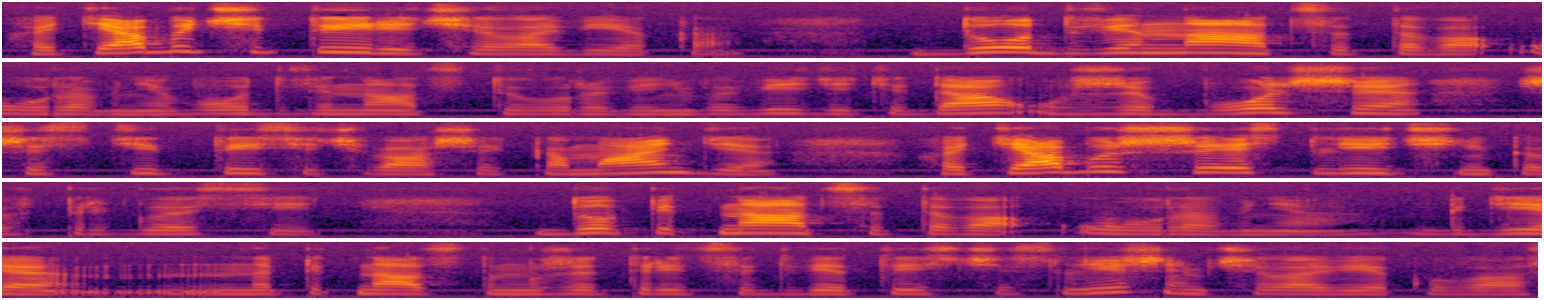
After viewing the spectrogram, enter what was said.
хотя бы 4 человека. До 12 уровня, вот 12 уровень, вы видите, да, уже больше 6 тысяч вашей команде, хотя бы 6 личников пригласить до 15 уровня, где на 15 уже 32 тысячи с лишним человек у вас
